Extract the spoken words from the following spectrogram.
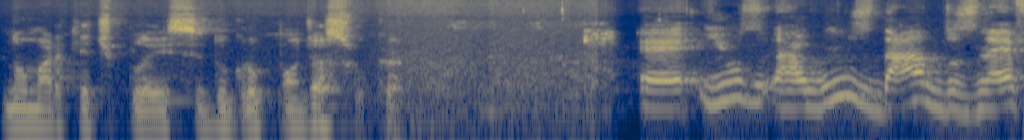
no marketplace do Grupo Pão de Açúcar. É, e os, alguns dados né,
